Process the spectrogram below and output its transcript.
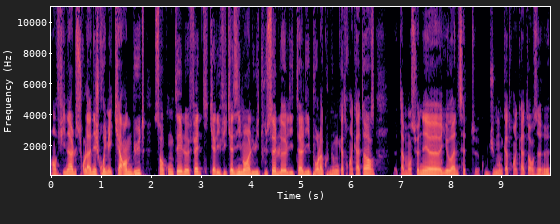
en finale. Sur l'année, je crois, il met 40 buts, sans compter le fait qu'il qualifie quasiment à lui tout seul l'Italie pour la Coupe du Monde 94. Tu as mentionné, euh, Johan, cette Coupe du Monde 94 euh,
